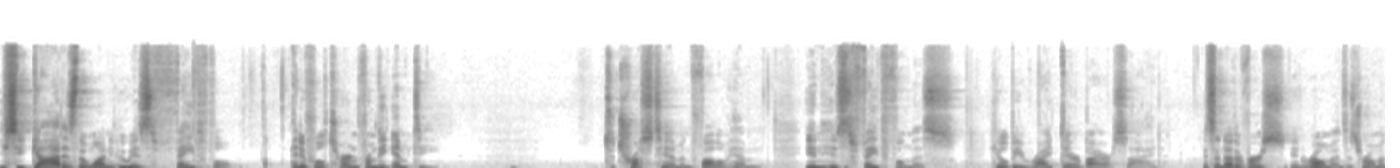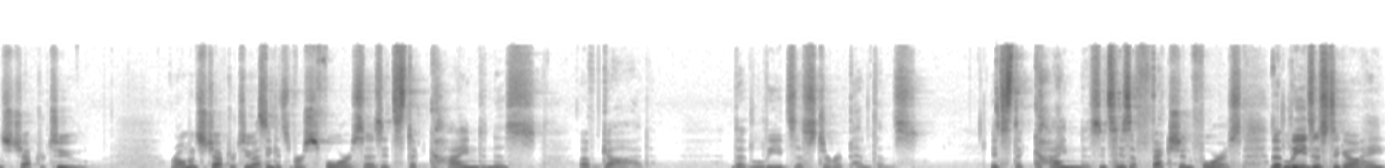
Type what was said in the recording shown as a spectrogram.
You see, God is the one who is faithful. And if we'll turn from the empty to trust Him and follow Him, in His faithfulness, He'll be right there by our side. It's another verse in Romans. It's Romans chapter 2. Romans chapter 2, I think it's verse 4, says, It's the kindness of God that leads us to repentance. It's the kindness, it's His affection for us that leads us to go, hey,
